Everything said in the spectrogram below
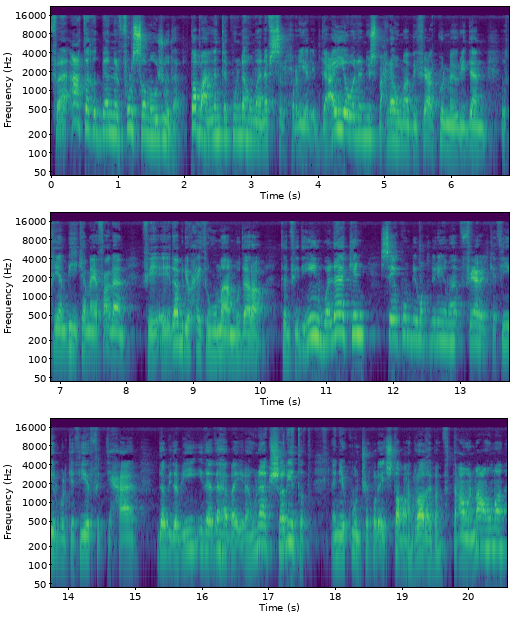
فأعتقد بأن الفرصة موجودة. طبعا لن تكون لهما نفس الحرية الإبداعية ولن يسمح لهما بفعل كل ما يريدان القيام به كما يفعلان في AEW حيث هما مدراء تنفيذيين. ولكن سيكون بمقدورهما فعل الكثير والكثير في اتحاد WWE إذا ذهب إلى هناك شريطة أن يكون Triple H طبعا راغبا في التعاون معهما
